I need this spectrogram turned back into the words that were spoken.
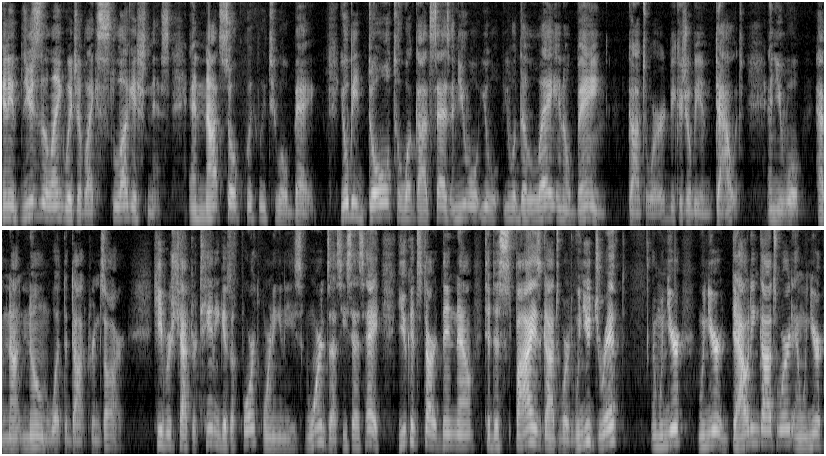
And it uses the language of like sluggishness and not so quickly to obey. You'll be dull to what God says, and you will you will, you will delay in obeying God's word because you'll be in doubt and you will have not known what the doctrines are. Hebrews chapter 10, he gives a fourth warning and he warns us. He says, Hey, you can start then now to despise God's word. When you drift, and when you're when you're doubting God's word and when you're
